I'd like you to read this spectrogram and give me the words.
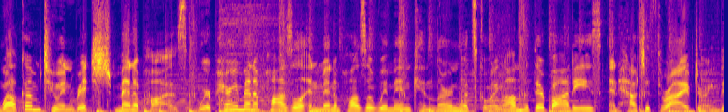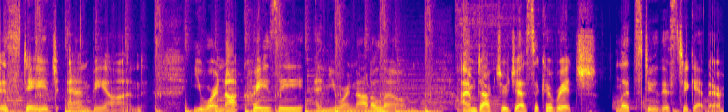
Welcome to Enriched Menopause, where perimenopausal and menopausal women can learn what's going on with their bodies and how to thrive during this stage and beyond. You are not crazy and you are not alone. I'm Dr. Jessica Ritch. Let's do this together.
